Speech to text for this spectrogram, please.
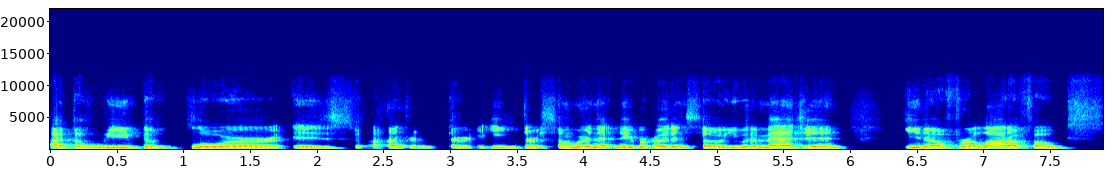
I believe the floor is 130 ETH or somewhere in that neighborhood. And so you would imagine, you know, for a lot of folks,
